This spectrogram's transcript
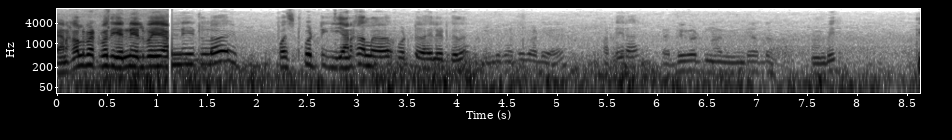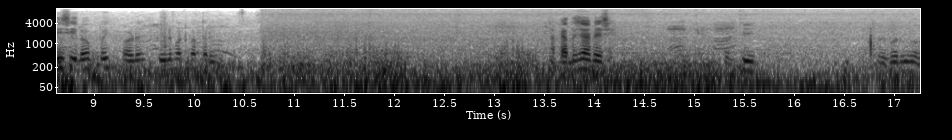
వెనకాల పెట్టబోతే ఇవన్నీ వెళ్ళిపోయాయి? అన్నిటిలో ఫస్ట్ పట్టు వెనకాల పట్టు హైలైట్ కదా. తీసి లోపు వాడు నీళ్ళు పట్టుకొస్తారు నా పెద్ద చేపేసి పట్టుకో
